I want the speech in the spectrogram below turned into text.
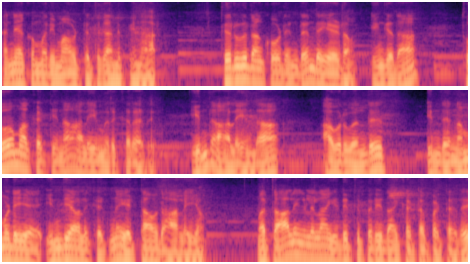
கன்னியாகுமரி மாவட்டத்துக்கு அனுப்பினார். திருவிதாங்கோடு என்ற இந்த இடம் இங்கே தான் தோமா கட்டின ஆலயம் இருக்கிறாரு இந்த ஆலயம்தான் அவர் வந்து இந்த நம்முடைய இந்தியாவில் கட்டின எட்டாவது ஆலயம். மற்ற ஆலயங்களெல்லாம் இடித்து பெரிதாய் கட்டப்பட்டது.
